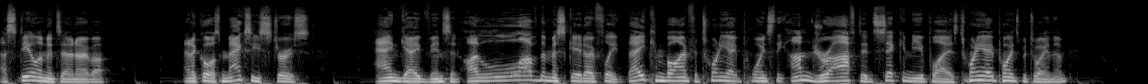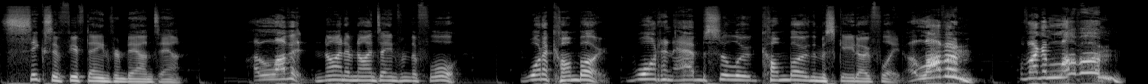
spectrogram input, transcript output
a steal and a turnover. And of course, Maxi Strus and Gabe Vincent. I love the Mosquito fleet. They combined for 28 points. The undrafted second year players, 28 points between them, 6 of 15 from downtown. I love it. 9 of 19 from the floor. What a combo. What an absolute combo, the Mosquito fleet. I love them. I fucking love them.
